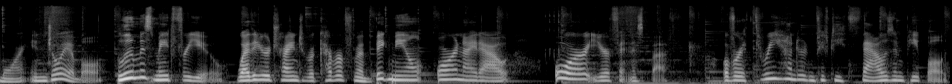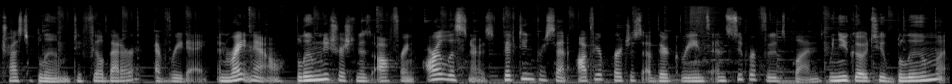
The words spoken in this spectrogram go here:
more enjoyable. Bloom is made for you, whether you're trying to recover from a big meal or a night out, or you're a fitness buff. Over 350,000 people trust Bloom to feel better every day. And right now, Bloom Nutrition is offering our listeners 15% off your purchase of their greens and superfoods blend when you go to bloomnu.com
